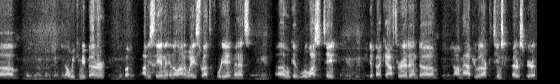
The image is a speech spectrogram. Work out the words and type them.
Um, you know, we can be better, but obviously in, in a lot of ways throughout the 48 minutes. Uh, we'll get we'll watch the tape, get back after it, and um, I'm happy with our team's competitive spirit.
